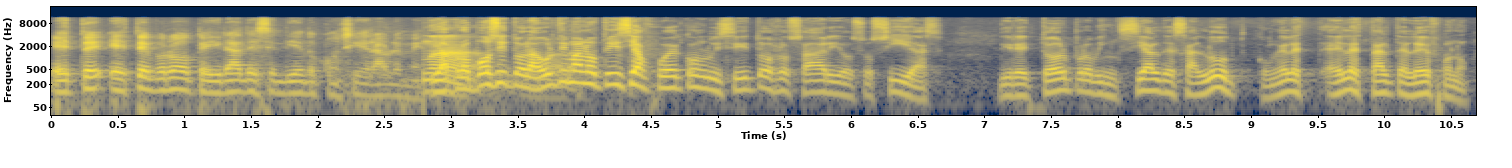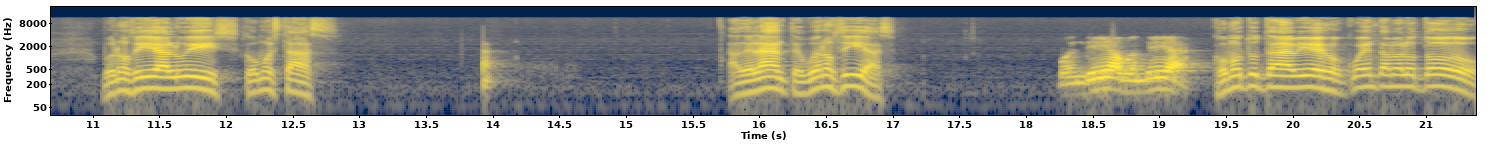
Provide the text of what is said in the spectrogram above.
este, este brote irá descendiendo considerablemente. Y a propósito, la última noticia fue con Luisito Rosario Socias, director provincial de salud, con él, él está al teléfono. Buenos días Luis, ¿cómo estás? Adelante, buenos días. Buen día, buen día. ¿Cómo tú estás, viejo? Cuéntamelo todo.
